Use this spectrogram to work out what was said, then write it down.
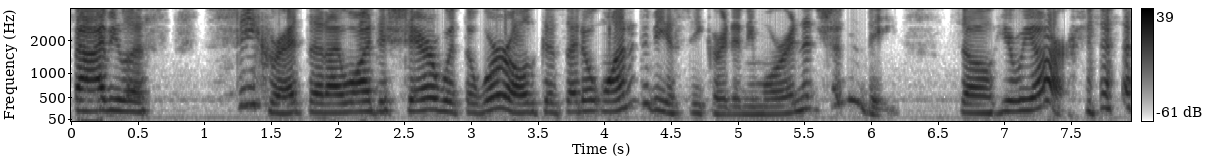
fabulous secret that I want to share with the world because I don't want it to be a secret anymore, and it shouldn't be. So here we are.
